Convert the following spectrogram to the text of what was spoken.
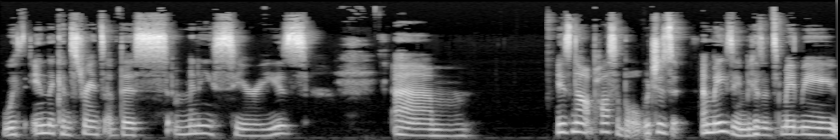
within the constraints of this mini series um, is not possible, which is amazing because it's made me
